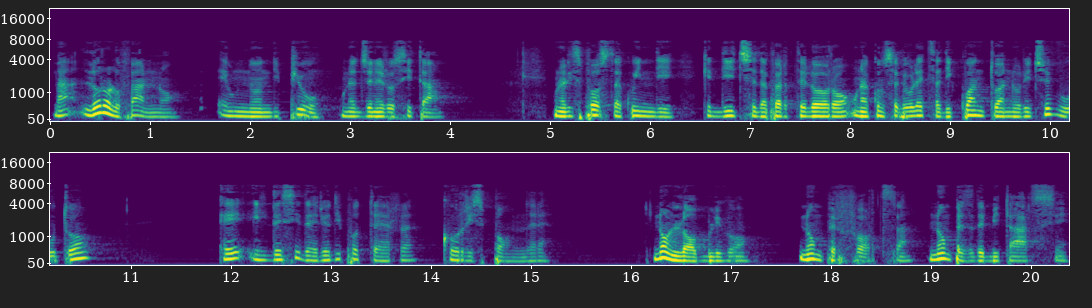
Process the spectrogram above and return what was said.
ma loro lo fanno, è un non di più, una generosità. Una risposta quindi che dice da parte loro una consapevolezza di quanto hanno ricevuto e il desiderio di poter corrispondere. Non l'obbligo, non per forza, non per sdebitarsi,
